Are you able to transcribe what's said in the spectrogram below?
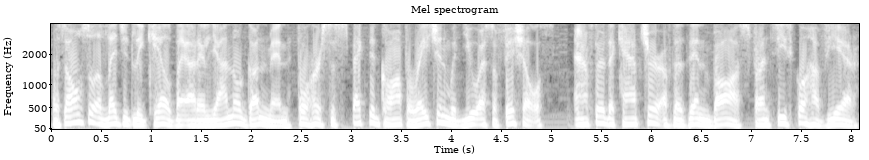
was also allegedly killed by Arellano gunmen for her suspected cooperation with U.S. officials after the capture of the then boss Francisco Javier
